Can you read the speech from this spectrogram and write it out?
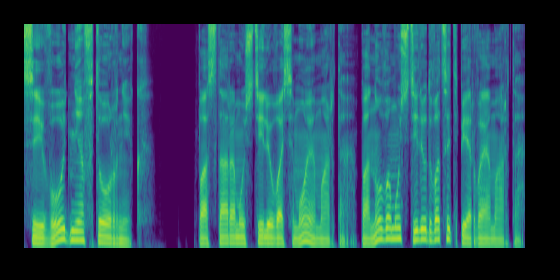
Сегодня вторник. По старому стилю 8 марта, по новому стилю 21 марта.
